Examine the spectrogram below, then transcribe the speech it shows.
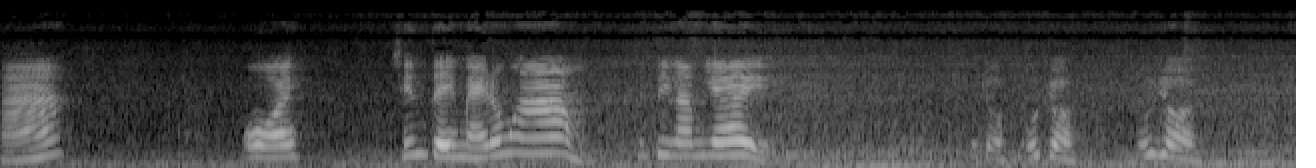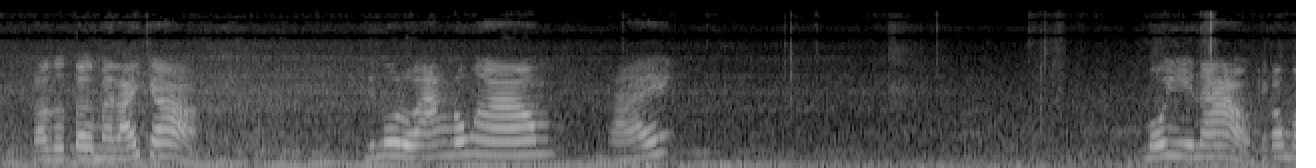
Hả? Ôi Xin tiền mẹ đúng không? Xin tiền làm gì? Úi trời, úi trời, úi trời Rồi từ từ mày lấy cho Đi mua đồ ăn đúng không? Đấy Mua gì nào? Cho con một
